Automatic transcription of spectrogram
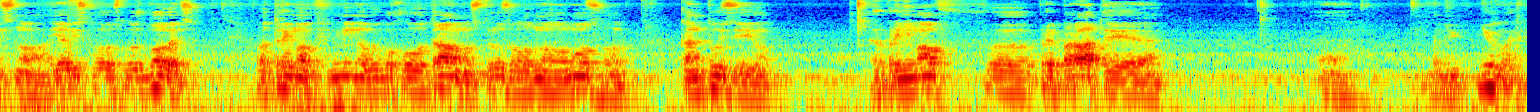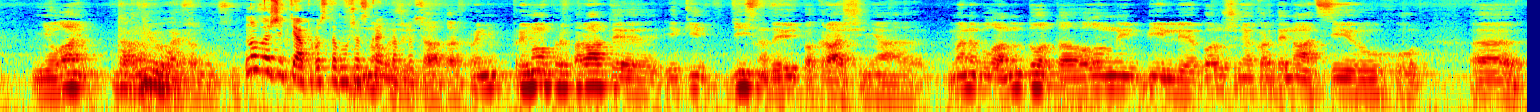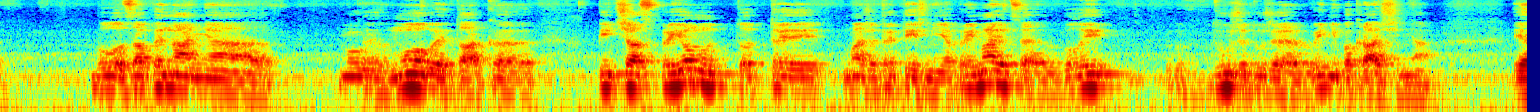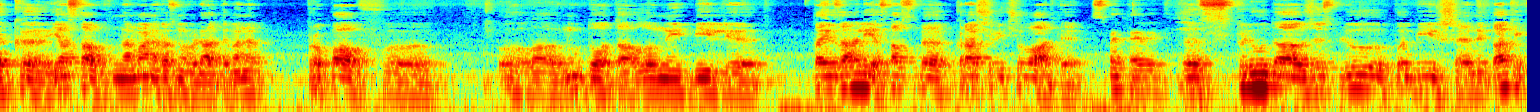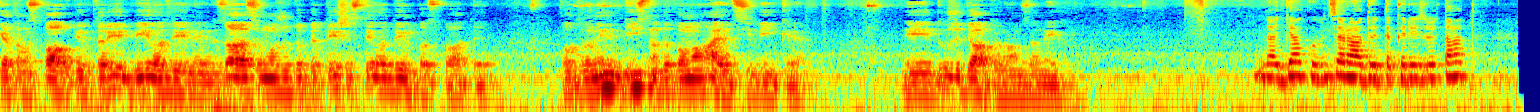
міцного. Я військовослужбовець, отримав мінно-вибухову травму, струс головного мозку, контузію, приймав е, препарати е, Нью-лайн. Да, Нове життя просто можна сказати Нове життя. Так. Приймав препарати, які дійсно дають покращення. У мене була нудота, головний біль, порушення координації руху, було запинання Мови. е, мови. Так. Е, Під час прийому, то три, майже три тижні я приймаю це, були дуже-дуже видні покращення. Як е, я став нормально розмовляти, в мене пропав е, голова- нудота, головний біль. е, Та й взагалі я став себе краще відчувати. Е, Сплю, да, вже сплю побільше, не так, як я там спав півтори-дві години. Зараз я можу до 5-6 годин поспати. От вони дійсно допомагають ці ліки. І дуже дякую вам за них. Да, дякую. Це радує такий результат.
